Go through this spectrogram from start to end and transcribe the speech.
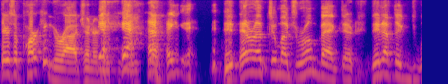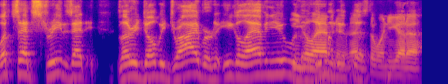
there's a parking garage underneath. Yeah, they don't have too much room back there. They'd have to. What's that street? Is that Larry Doby Drive or Eagle Avenue? Eagle they Avenue. That's the one you gotta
